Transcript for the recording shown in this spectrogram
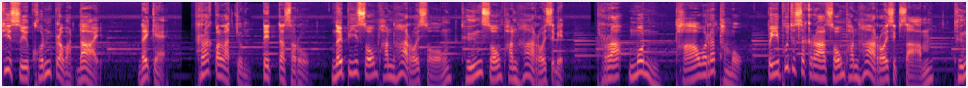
ที่สืบค้นประวัติได้ ได้แก่ พระประหลัดจุนติดตสโรในปี 2502 ถึง 2511 พระม่นทาวรัธโมปีพุทธศักราช 2513 ถึง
